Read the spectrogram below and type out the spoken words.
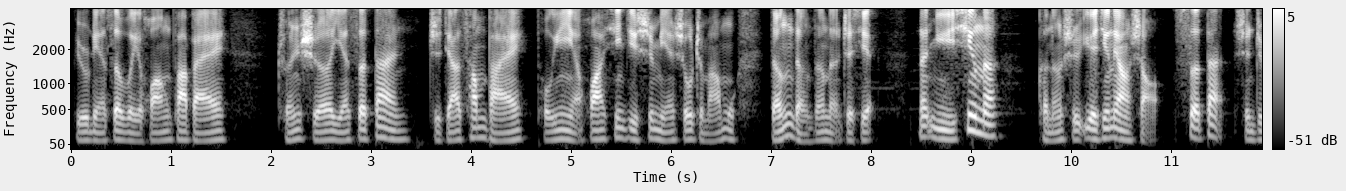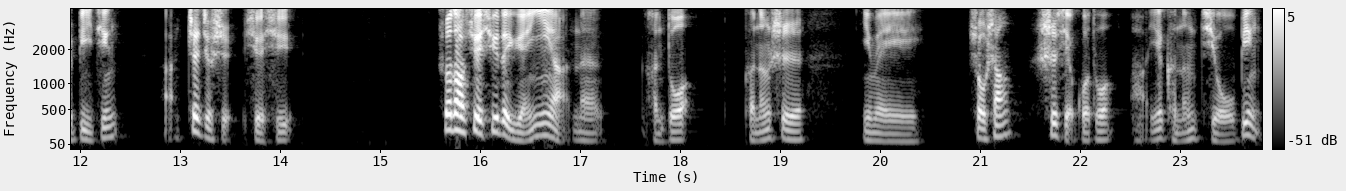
比如脸色萎黄发白、唇舌颜色淡、指甲苍白、头晕眼花、心悸失眠、手指麻木等等等等这些。那女性呢，可能是月经量少、色淡，甚至闭经。啊，这就是血虚。说到血虚的原因啊，那很多，可能是因为受伤失血过多啊，也可能久病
